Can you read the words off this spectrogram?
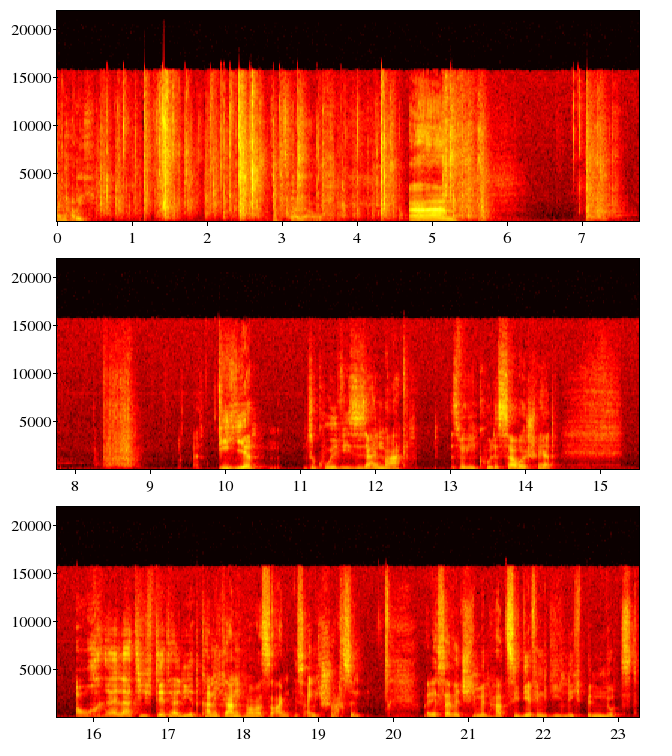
Eine habe ich. Die zweite auch. Ähm, die hier, so cool wie sie sein mag, ist wirklich ein cooles Zauberschwert. Auch relativ detailliert, kann ich gar nicht mal was sagen. Ist eigentlich Schwachsinn. Weil der Savage Demon hat sie definitiv nicht benutzt.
